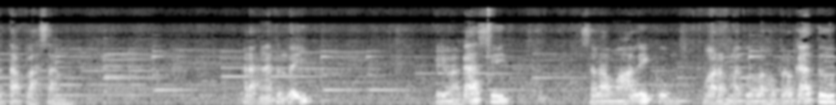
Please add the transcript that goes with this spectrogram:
tetaplah sama. Rangga Terima kasih Assalamualaikum warahmatullahi wabarakatuh.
